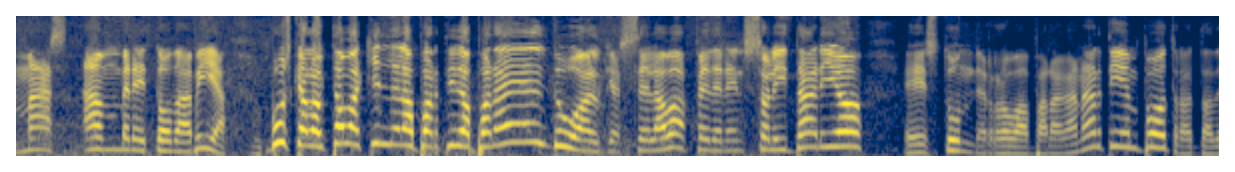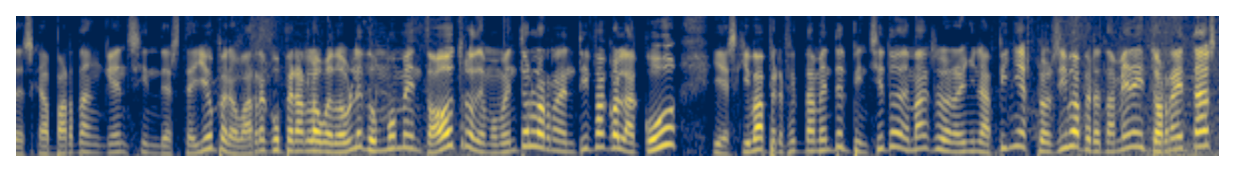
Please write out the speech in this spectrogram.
más hambre todavía. Busca la octava kill de la partida para él. Dual que se la va a ceder en solitario. Stun de roba para ganar tiempo. Trata de escapar Tankench sin destello, pero va a recuperar la W de un momento a otro. De momento lo ralentiza con la Q y esquiva perfectamente el pinchito de Maclor. Hay una piña explosiva, pero también hay torretas,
